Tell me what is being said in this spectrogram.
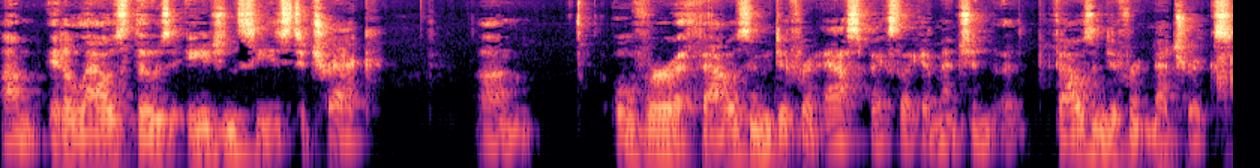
Um, it allows those agencies to track um, over a thousand different aspects, like I mentioned, a thousand different metrics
